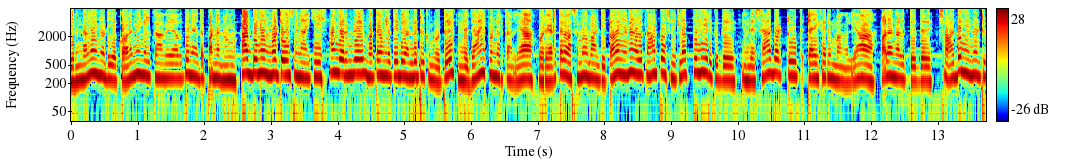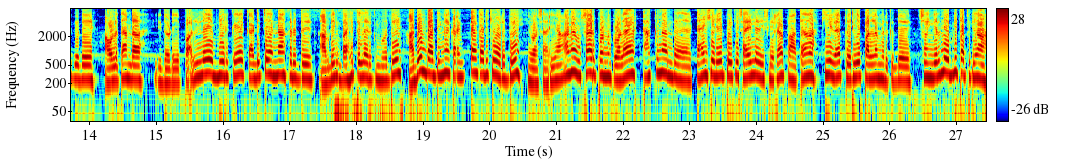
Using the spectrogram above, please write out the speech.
இருந்தாலும் என்னுடைய குழந்தைங்களுக்காகவாவது நான் இதை பண்ணணும் அப்படின்னு மோட்டிவேஷன் ஆக்கி அங்க இருந்து மத்தவங்களுக்கு தேடி வந்துட்டு இருக்கும்போது இந்த ஜாய் பொண்ணு இருக்கா இல்லையா? ஒரு இடத்துல வசமா மாட்டிப்பா. ஏன்னா அவளுக்கு ஆப்போசிட்ல புலி இருக்குது. இந்த சேபர் டூத் டைகர் இல்லையா? பழங்காலத்து இது சோ அது நின்னுட்டு இருக்குது அவளை தாண்டா இதோடைய பல்லு எப்படி இருக்கு? கடிச்சு என்ன ஆகுறது? அப்படின்னு பயத்துல இருக்கும்போது அதுவும் பாத்தீங்கன்னா கரெக்டா கடிக்க வருது. இவ சரியான உஷார் பொண்ணு போல டக்குன்னு அந்த டைகரே தூக்கி சைடுல வீசிடுற. பார்த்தா கீழே பெரிய பள்ளம் இருக்குது. சோ இங்க இருந்து எப்படி தப்பிக்கலாம்?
